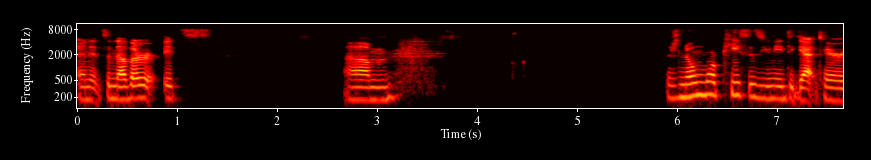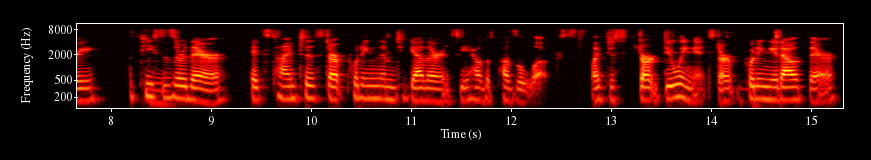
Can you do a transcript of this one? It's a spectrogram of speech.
and it's another it's um there's no more pieces you need to get terry. The pieces are there. It's time to start putting them together and see how the puzzle looks. Like just start doing it. Start putting it out there.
